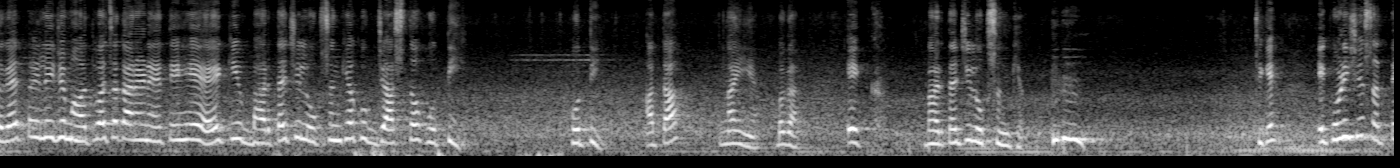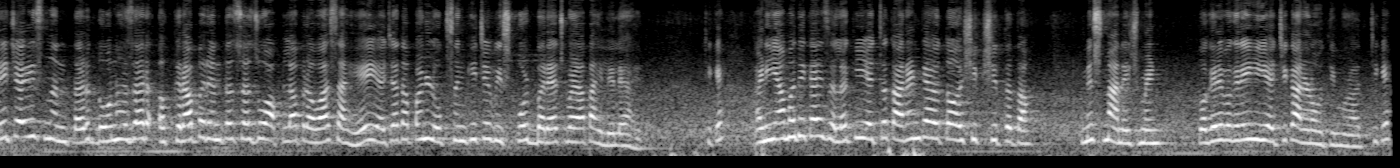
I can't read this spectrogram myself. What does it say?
सगळ्यात पहिले जे महत्त्वाचं कारण आहे ते हे आहे की भारताची लोकसंख्या खूप जास्त होती. होती. आता नाही आहे. बघा एक भारताची लोकसंख्या. ठीक आहे? एकोणीसशे सत्तेचाळीस नंतर दोन हजार अकरापर्यंतचा जो आपला प्रवास आहे याच्यात आपण लोकसंख्येचे विस्फोट बऱ्याच वेळा पाहिलेले आहेत. ठीक आहे? आणि यामध्ये काय झालं की याचं कारण काय होतं? अशिक्षितता मिसमॅनेजमेंट वगैरे वगैरे ही याची कारणं होती मुळात. ठीक आहे?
